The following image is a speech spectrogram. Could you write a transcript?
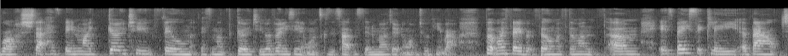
Rush. That has been my go-to film this month. Go-to. I've only seen it once because it's at the cinema. I don't know what I'm talking about. But my favourite film of the month. Um, it's basically about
